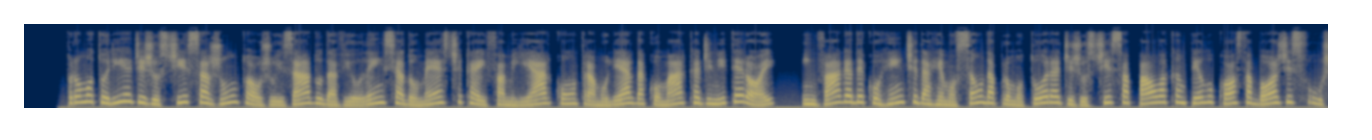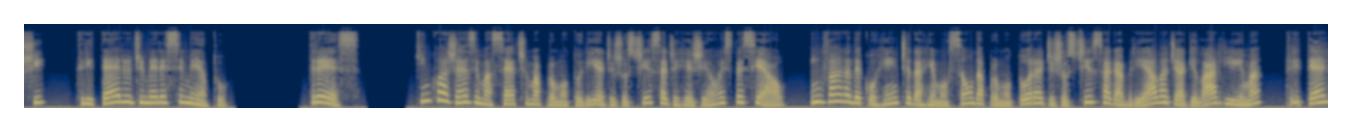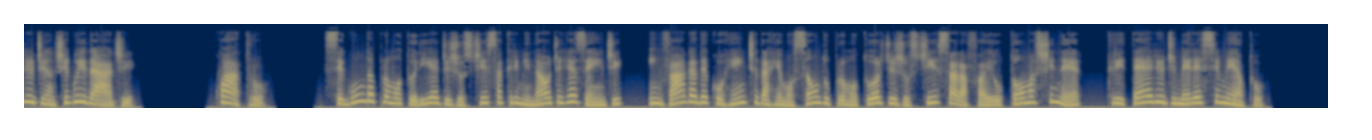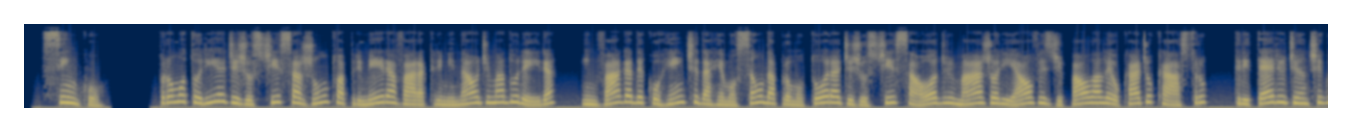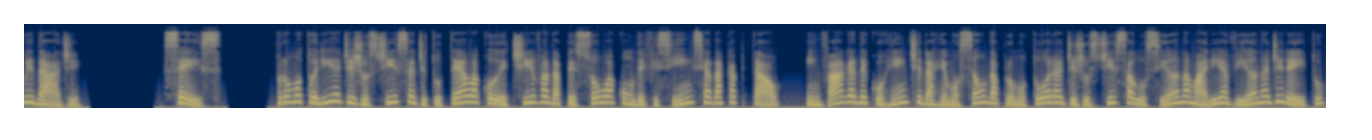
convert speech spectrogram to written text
Promotoria de Justiça junto ao Juizado da Violência Doméstica e Familiar contra a Mulher da Comarca de Niterói, em vaga decorrente da remoção da promotora de justiça Paula Campelo Costa Borges Fuxi, critério de merecimento. 3. 57ª Promotoria de Justiça de Região Especial, em vaga decorrente da remoção da promotora de justiça Gabriela de Aguilar Lima, critério de antiguidade. 4. Segunda Promotoria de Justiça Criminal de Resende, em vaga decorrente da remoção do promotor de justiça Rafael Thomas Schiner, critério de merecimento. 5. Promotoria de Justiça junto à Primeira Vara Criminal de Madureira, em vaga decorrente da remoção da promotora de justiça Audrey Marjorie Alves de Paula Leocádio Castro, critério de antiguidade. 6. Promotoria de Justiça de Tutela Coletiva da Pessoa com Deficiência da Capital, em vaga decorrente da remoção da promotora de Justiça Luciana Maria Viana Direito,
